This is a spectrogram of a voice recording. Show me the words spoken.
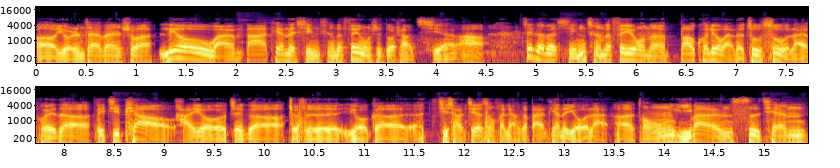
呃，有人在问说，六晚八天的行程的费用是多少钱啊？这个的行程的费用呢，包括六晚的住宿、来回的飞机票，还有这个就是有个机场接送和两个半天的游览，呃，从一万四千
